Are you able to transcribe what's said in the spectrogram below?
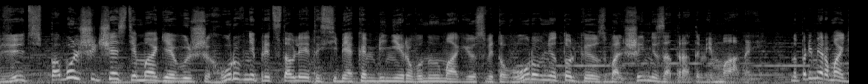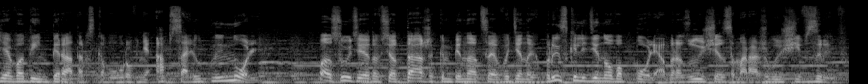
Ведь по большей части магия высших уровней представляет из себя комбинированную магию святого уровня только с большими затратами маны. Например, магия воды императорского уровня абсолютный ноль. По сути, это все та же комбинация водяных брызг и ледяного поля, образующая замораживающий взрыв.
